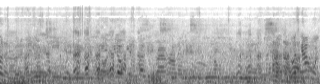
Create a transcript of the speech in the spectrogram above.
How it's still running, but it you don't get a fucking primer on that. Oh, it's got one.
